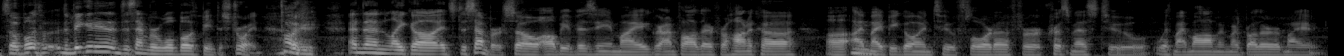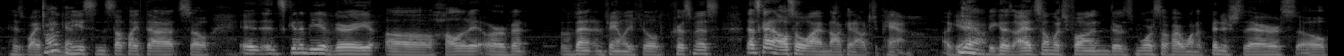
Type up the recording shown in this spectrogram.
So both the beginning of December will both be destroyed. Okay. And then like uh, it's December, so I'll be visiting my grandfather for Hanukkah. Uh, I Hmm. might be going to Florida for Christmas to with my mom and my brother, my his wife and Okay. niece and stuff like that. So it, it's gonna be a very uh, holiday or event event and family filled Christmas. That's kind of also why I'm knocking out Japan again Yeah. because I had so much fun. There's more stuff I want to finish there, so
